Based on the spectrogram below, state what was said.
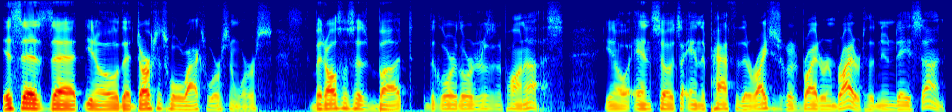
it says that you know that darkness will wax worse and worse, but it also says but the glory of the Lord is risen upon us. You know, and so it's and the path of the righteous grows brighter and brighter to the noonday sun.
